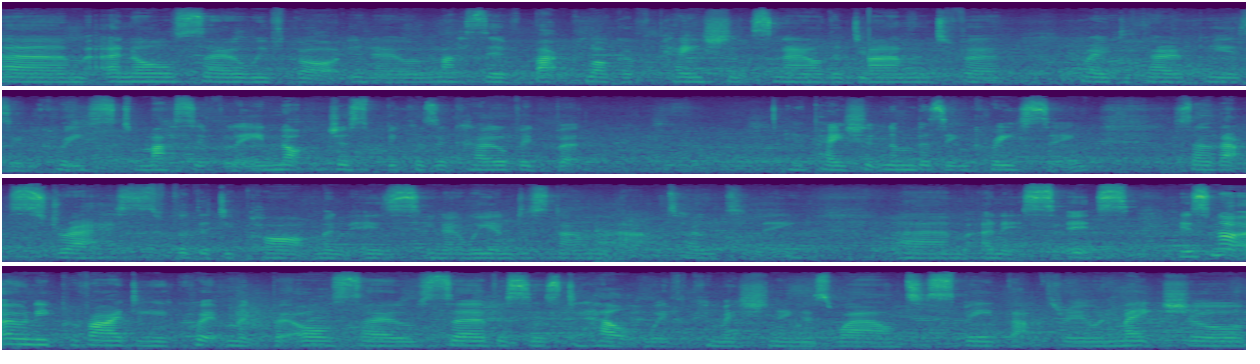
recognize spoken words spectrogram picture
Um, and also, we've got you know a massive backlog of patients now. The demand for radiotherapy has increased massively, not just because of COVID, but patient numbers increasing. So that stress for the department is, you know, we understand that totally. Um, and it's, it's, it's not only providing equipment but also services to help with commissioning as well to speed that through and make sure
